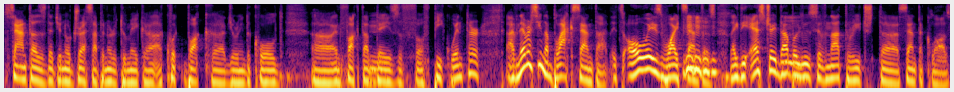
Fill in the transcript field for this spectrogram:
Santas that you know dress up in order to make a, a quick buck uh, during the cold uh, and fucked up mm. days of, of peak winter. I've never seen a black Santa. It's always white Santas. like the SJWs mm. have not reached Santa Claus.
